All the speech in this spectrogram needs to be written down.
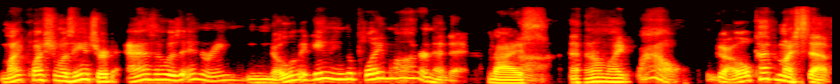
my question was answered as I was entering No Limit Gaming to play Modern that day. nice. Uh, and I'm like, wow, got a little pep in my step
